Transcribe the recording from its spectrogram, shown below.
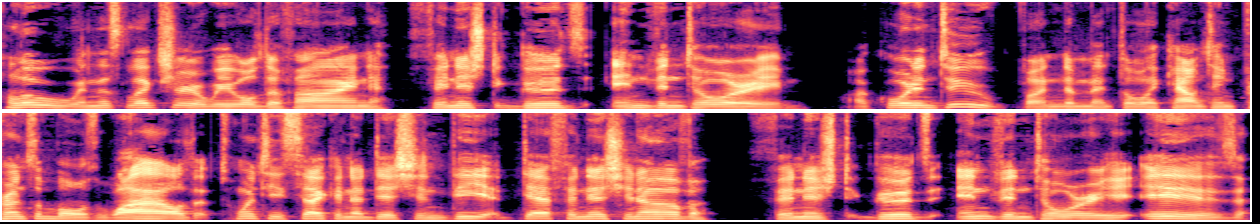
Hello, in this lecture we will define finished goods inventory. According to Fundamental Accounting Principles Wild 22nd edition, the definition of finished goods inventory is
